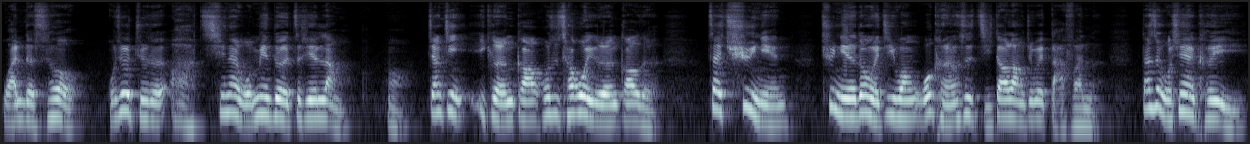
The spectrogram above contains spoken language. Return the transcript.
玩的时候，我就觉得啊，现在我面对的这些浪哦，将近一个人高，或是超过一个人高的，在去年去年的东北季风，我可能是几道浪就被打翻了，但是我现在可以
